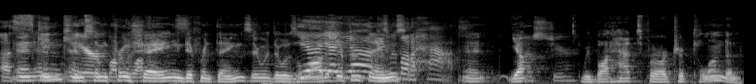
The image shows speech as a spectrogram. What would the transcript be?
uh, and, and, skincare and some blah, blah, blah crocheting and different things. There, there was a yeah, lot yeah, of different yeah, things. We bought a hat, and, yep, last year. we bought hats for our trip to London.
